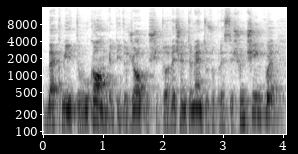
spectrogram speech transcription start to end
Black Myth Wukong, il videogioco uscito recentemente su PlayStation 5.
